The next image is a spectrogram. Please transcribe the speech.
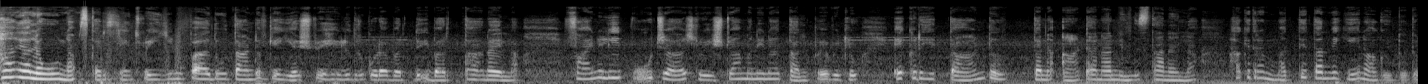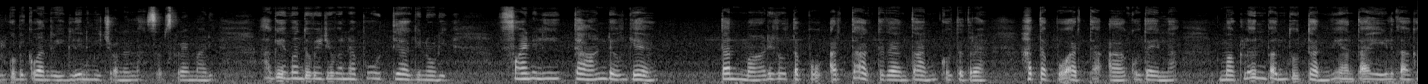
ಹಾಯ್ ಹಲೋ ನಮಸ್ಕಾರ ಸ್ನೇಹಿತರೆ, ಏನಪ್ಪ ಅದು? ತಾಂಡವ್ಗೆ ಎಷ್ಟು ಹೇಳಿದ್ರು ಕೂಡ ಬರ್ದು ಬರ್ತಾನ ಇಲ್ಲ. ಫೈನಲಿ ಪೂಜಾ ಶ್ರೇಷ್ಠ ಮನೇನ ತಲುಪೇ ಬಿಟ್ಲು. ಈ ಕಡೆ ತಾಂಡವ್ ತನ್ನ ಆಟನ ನಿಲ್ಲಿಸ್ತಾನ ಇಲ್ಲ. ಹಾಗಿದ್ರೆ ಮತ್ತೆ ತನ್ವಿಗೆ ಏನಾಗೋಯ್ತು ತಿಳ್ಕೊಬೇಕು ಅಂದರೆ ಈಗಲೇ ನಿಮ್ಮ ಚಾನಲ್ನ ಸಬ್ಸ್ಕ್ರೈಬ್ ಮಾಡಿ. ಹಾಗೆ ಒಂದು ವಿಡಿಯೋವನ್ನು ಪೂರ್ತಿಯಾಗಿ ನೋಡಿ. ಫೈನಲಿ ತಾಂಡವ್ಗೆ ತಾನು ಮಾಡಿರೋ ತಪ್ಪು ಅರ್ಥ ಆಗ್ತದೆ ಅಂತ ಅನ್ಕೋತಿದ್ರೆ, ಆ ತಪ್ಪು ಅರ್ಥ ಆಗೋದೇ ಇಲ್ಲ. ಮಗಳನ್ನ ಬಂದು ತನ್ವಿ ಅಂತ ಹೇಳಿದಾಗ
